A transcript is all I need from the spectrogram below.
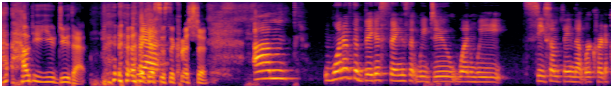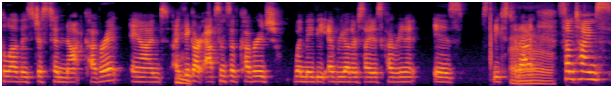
h- how do you do that? I yeah. guess is the question. Um, one of the biggest things that we do when we see something that we're critical of is just to not cover it. And I mm. think our absence of coverage when maybe every other site is covering it is speaks to that. Uh, sometimes,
